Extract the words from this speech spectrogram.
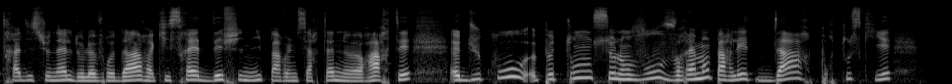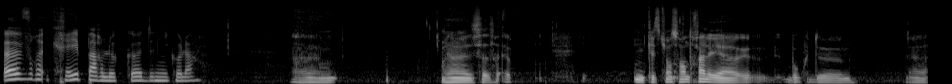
traditionnelle de l'œuvre d'art qui serait définie par une certaine rareté. Du coup, peut-on, selon vous, vraiment parler d'art pour tout ce qui est œuvre créée par le code, Nicolas? Une question centrale et euh, beaucoup de, euh,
